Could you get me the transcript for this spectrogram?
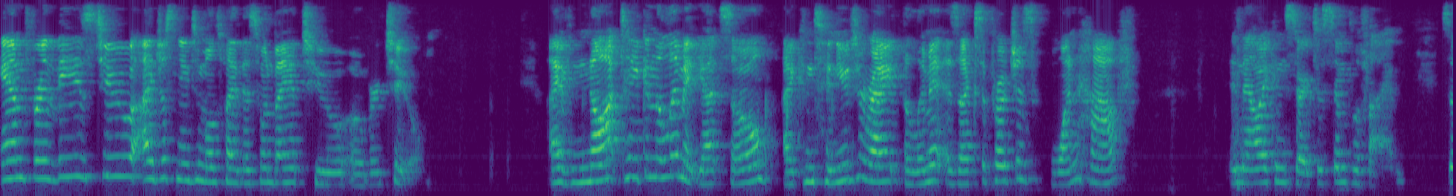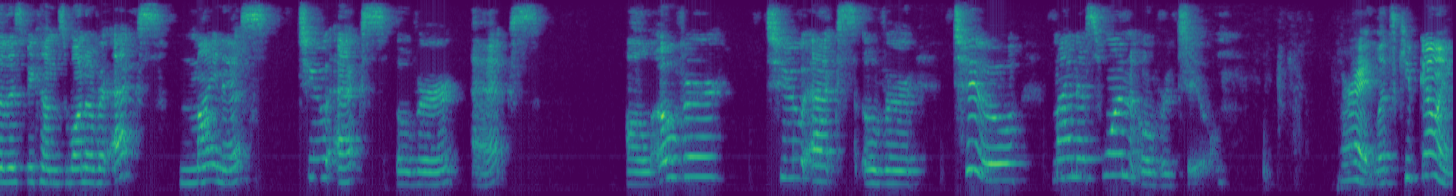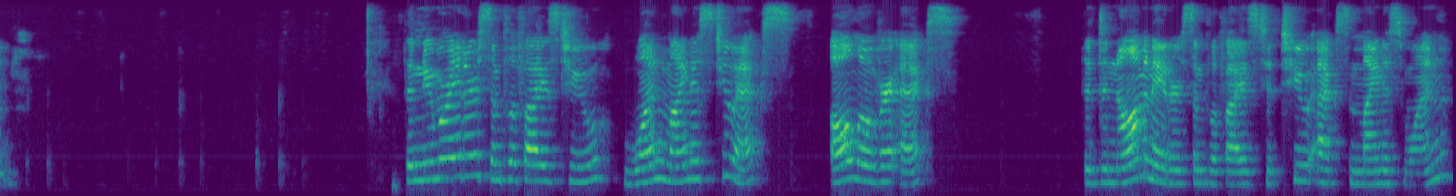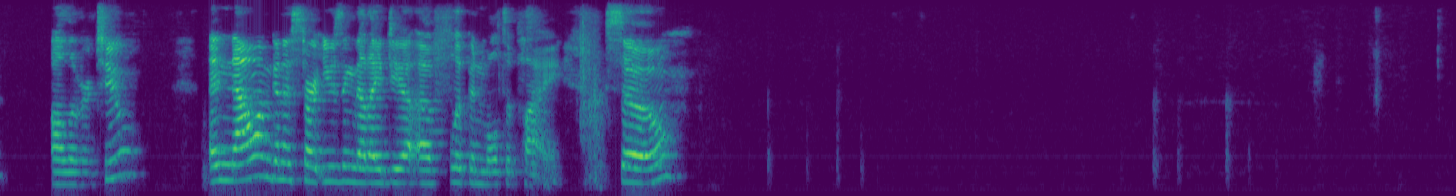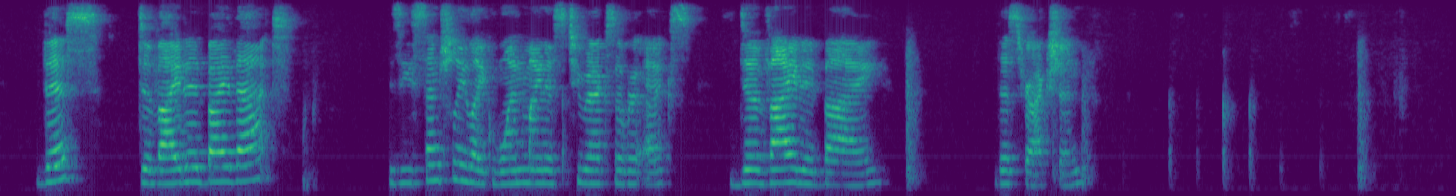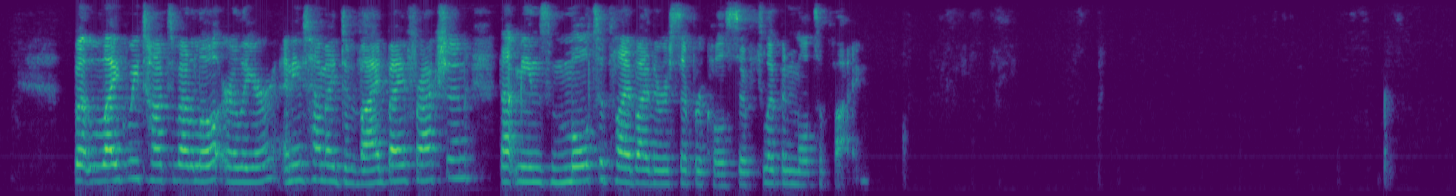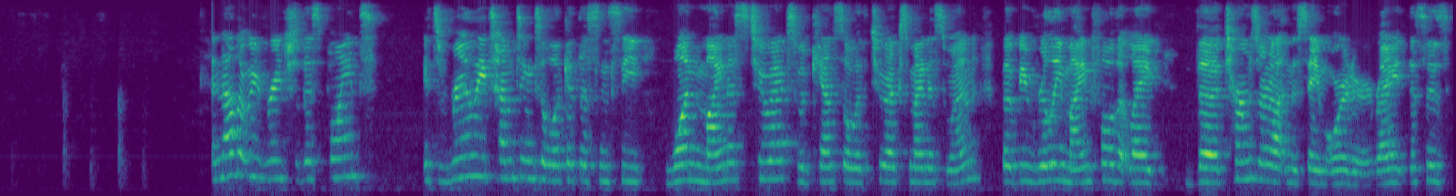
And for these two, I just need to multiply this one by a 2 over 2. I have not taken the limit yet, so I continue to write the limit as x approaches 1 half. And now I can start to simplify. So this becomes 1 over x minus 2x over x all over 2x over 2 minus 1 over 2. All right, let's keep going. The numerator simplifies to 1 minus 2x all over x. The denominator simplifies to 2x minus 1 all over 2. And now I'm going to start using that idea of flip and multiply. So this divided by that is essentially like 1 minus 2x over x divided by this fraction. But like we talked about a little earlier, anytime I divide by a fraction, that means multiply by the reciprocal, so flip and multiply. And now that we've reached this point, it's really tempting to look at this and see 1 minus 2x would cancel with 2x minus 1, but be really mindful that like the terms are not in the same order, right? This is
